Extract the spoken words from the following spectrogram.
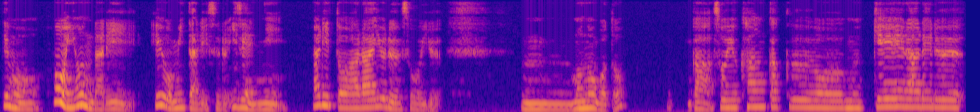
でも本読んだり、絵を見たりする以前に、ありとあらゆるそういう、うん、物事が、そういう感覚を向けられる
